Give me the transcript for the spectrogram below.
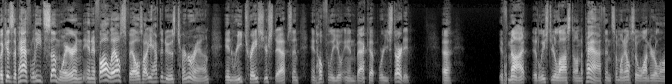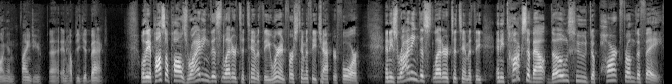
Because the path leads somewhere, and, and if all else fails, all you have to do is turn around and retrace your steps, and, and hopefully you'll end back up where you started. Uh, if not, at least you're lost on the path, and someone else will wander along and find you uh, and help you get back. Well, the Apostle Paul's writing this letter to Timothy. We're in 1 Timothy chapter 4. And he's writing this letter to Timothy, and he talks about those who depart from the faith.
